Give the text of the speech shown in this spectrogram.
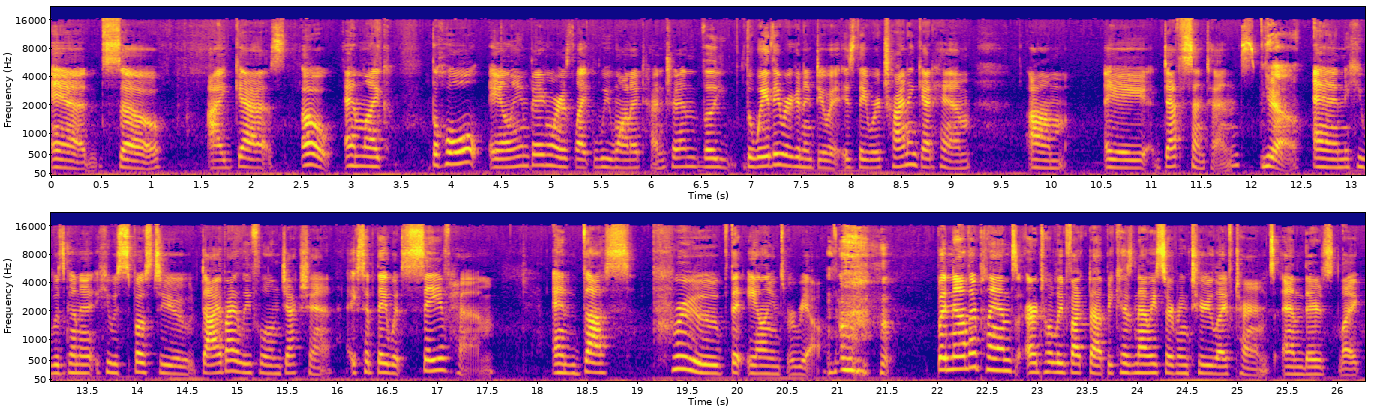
and so I guess oh, and like the whole alien thing where it's like we want attention, the the way they were gonna do it is they were trying to get him um a death sentence Yeah. and he was gonna he was supposed to die by lethal injection, except they would save him and thus prove that aliens were real. But now their plans are totally fucked up because now he's serving two life terms and there's like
